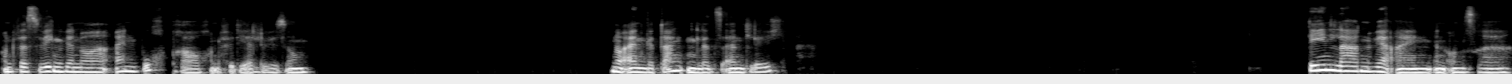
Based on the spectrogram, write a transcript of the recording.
Und weswegen wir nur ein Buch brauchen für die Erlösung. Nur einen Gedanken letztendlich. Den laden wir ein in unsere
